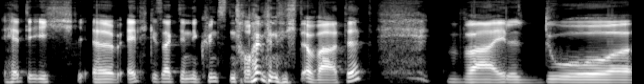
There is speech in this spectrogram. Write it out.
hätte ich äh, ehrlich gesagt in den kühnsten Träumen nicht erwartet, weil du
